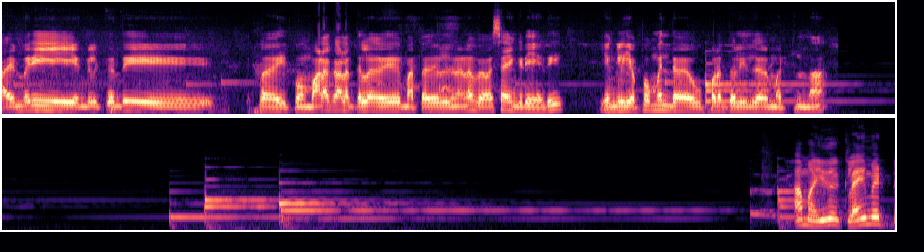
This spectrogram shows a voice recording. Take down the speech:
அதேமாரி எங்களுக்கு வந்து இப்போ இப்போ மழை காலத்தில் மற்ற தொழில்னால விவசாயம் கிடையாது. எங்களுக்கு எப்போவுமே இந்த உப்பள தொழிலில் மட்டும்தான். ஆமாம் இது கிளைமேட்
